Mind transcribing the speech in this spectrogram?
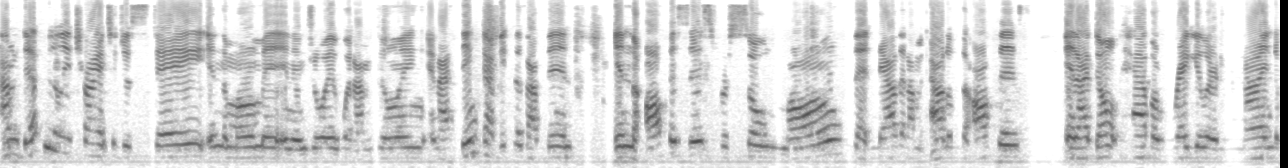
I'm definitely trying to just stay in the moment and enjoy what I'm doing. And I think that because I've been in the offices for so long, that now that I'm out of the office and I don't have a regular nine to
